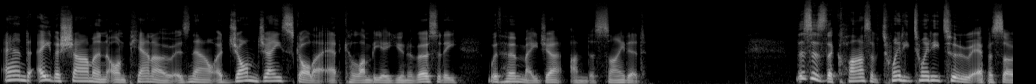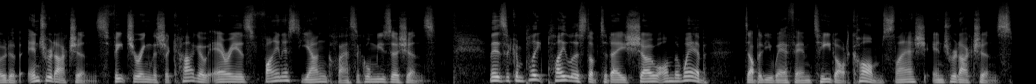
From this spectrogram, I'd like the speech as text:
And Ava Sharman on piano is now a John Jay Scholar at Columbia University with her major undecided. This is the Class of 2022 episode of Introductions featuring the Chicago area's finest young classical musicians. There's a complete playlist of today's show on the web, wfmt.com/introductions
